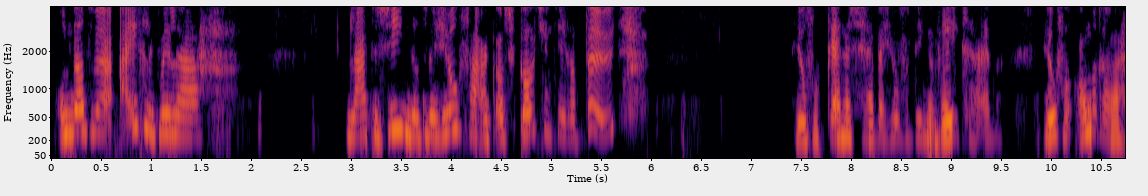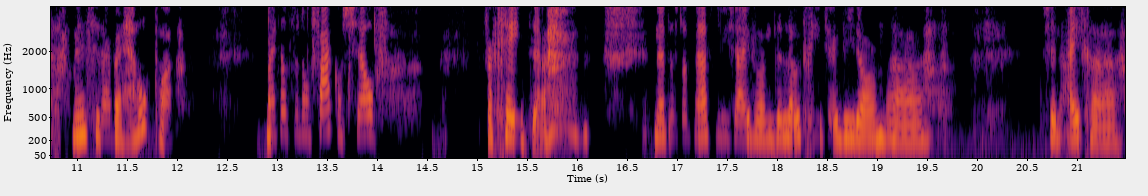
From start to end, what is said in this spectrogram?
Omdat we eigenlijk willen laten zien dat we heel vaak als coach en therapeut heel veel kennis hebben, heel veel dingen weten en heel veel andere mensen daarbij helpen. Maar dat we dan vaak onszelf vergeten. Net als dat Nathalie zei van de loodgieter die dan uh, zijn eigen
